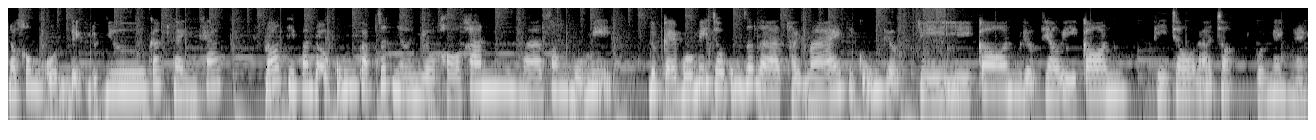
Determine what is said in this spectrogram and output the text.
nó không ổn định được như các ngành khác. Đó thì ban đầu cũng gặp rất nhiều nhiều khó khăn mà xong bố mẹ được cái bố mẹ châu cũng rất là thoải mái thì cũng kiểu tùy ý con kiểu theo ý con thì châu đã chọn khối ngành này.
